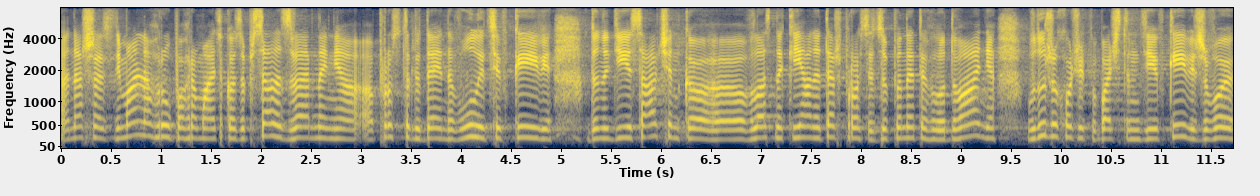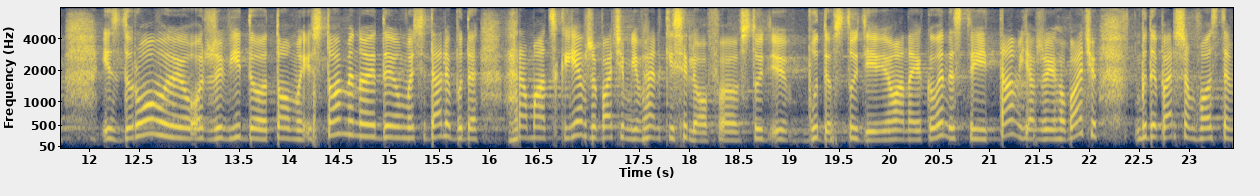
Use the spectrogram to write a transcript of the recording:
е, наша знімальна група громадського записала звернення е, просто людей на вулиці в Києві до Надії Савченко. Власне, кияни теж просять зупинити голодування, бо дуже хочуть побачити Надію в Києві живою і здоровою. Отже, відео Томи Істоміної дивимося. Далі буде громадське. Я вже бачимо Євген Кісільов е, в студії буде в студії Івана Яковини. Стоїть там. Я вже його бачу. Буде першим гостем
